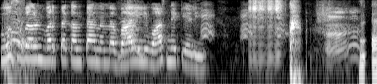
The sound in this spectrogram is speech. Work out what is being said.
ಹೂಸು ಸೌಂಡ್ ಬರ್ತಕ್ಕಂತ ನನ್ನ ಬಾಯಲ್ಲಿ ವಾಸನೆ ಕೇಳಿ. ಆ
